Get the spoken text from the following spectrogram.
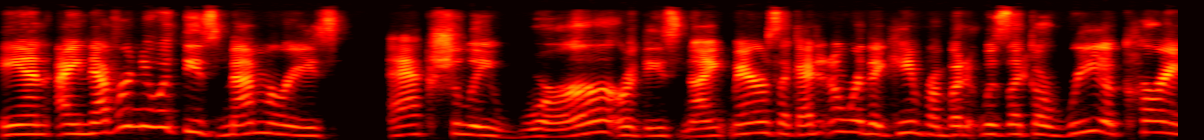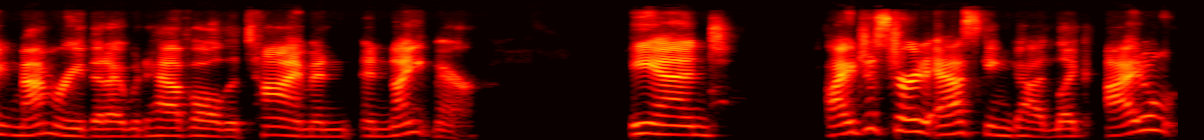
And I never knew what these memories actually were or these nightmares. Like I didn't know where they came from, but it was like a reoccurring memory that I would have all the time and, and nightmare. And I just started asking God, like, I don't,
